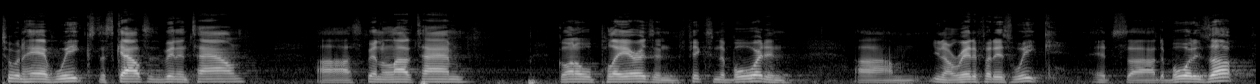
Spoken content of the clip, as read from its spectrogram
two and a half weeks, the scouts has been in town, uh, spending a lot of time going over players and fixing the board, and um, you know, ready for this week. It's uh, the board is up,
